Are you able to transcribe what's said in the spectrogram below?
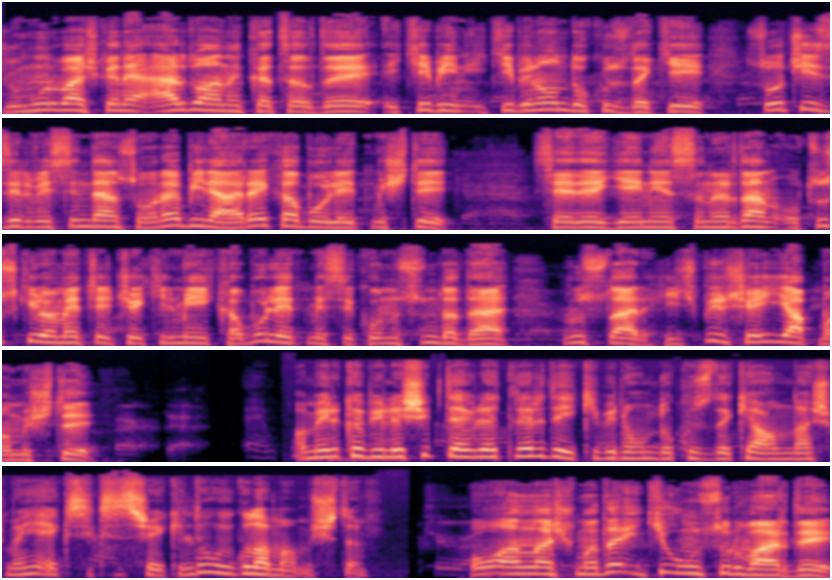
Cumhurbaşkanı Erdoğan'ın katıldığı 2000-2019'daki Soçi zirvesinden sonra bilare kabul etmişti. SDG'nin sınırdan 30 kilometre çekilmeyi kabul etmesi konusunda da Ruslar hiçbir şey yapmamıştı. Amerika Birleşik Devletleri de 2019'daki anlaşmayı eksiksiz şekilde uygulamamıştı. O anlaşmada iki unsur vardı.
